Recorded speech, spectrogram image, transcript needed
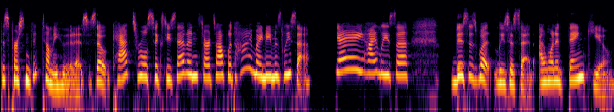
this person did tell me who it is. So, Cats Rule 67 starts off with Hi, my name is Lisa. Yay! Hi, Lisa. This is what Lisa said. I want to thank you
